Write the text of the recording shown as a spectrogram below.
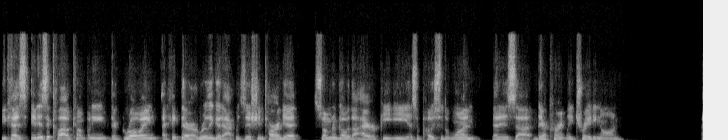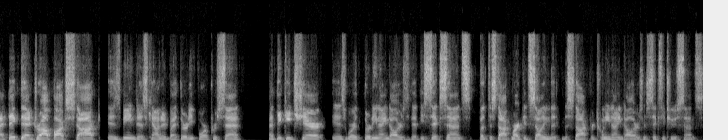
because it is a cloud company. They're growing. I think they're a really good acquisition target. So I'm going to go with a higher PE as opposed to the one that is uh, they're currently trading on. I think that Dropbox stock is being discounted by 34%. I think each share is worth $39.56, but the stock market's selling the, the stock for $29.62.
